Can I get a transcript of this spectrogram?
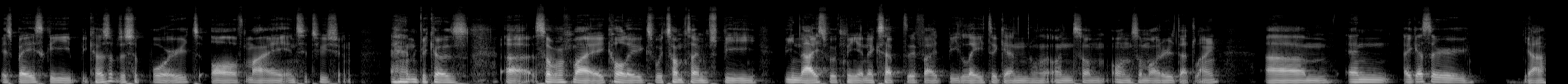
is basically because of the support of my institution and because uh, some of my colleagues would sometimes be be nice with me and accept if I'd be late again on some on some other deadline. Um, and I guess there are, yeah,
